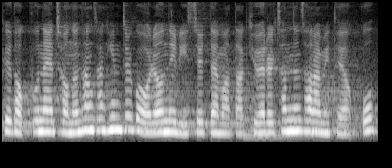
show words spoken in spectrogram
그 덕분에 저는 항상 힘들고 어려운 일이 있을 때마다 교회를 찾는 사람이 되었고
